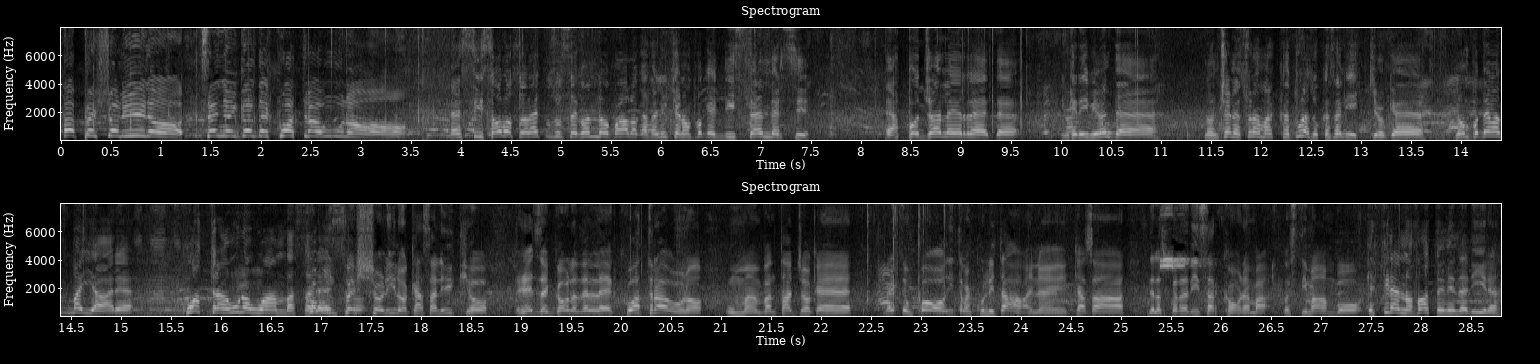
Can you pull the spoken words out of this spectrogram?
A Pesciolino! Segna il gol del 4 a 1! Eh sì, solo Soletto sul secondo palo, Casalicchio non può che distendersi e appoggiarla in rete. Incredibilmente non c'è nessuna marcatura su Casalicchio che non poteva sbagliare. 4-1 Wambas Come un adesso. pesciolino Casalicchio realizza il gol del 4 a 1 un vantaggio che mette un po' di tranquillità in casa della squadra di Sarcone ma questi Mambo Che fine hanno fatto viene da dire?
